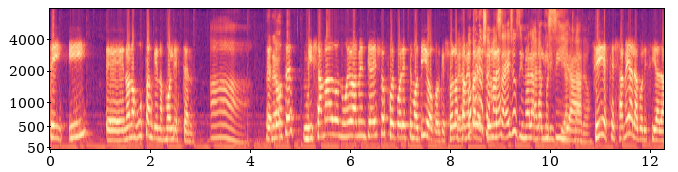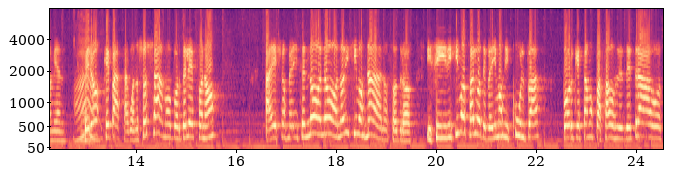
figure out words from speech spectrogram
Sí, y eh, no nos gustan que nos molesten. Ah. Pero- Entonces, mi llamado nuevamente a ellos fue por ese motivo, porque yo los Pero llamé ¿cómo para no decirle... llamas a ellos y no a la, A la policía? claro. Sí, es que llamé a la policía también. Ah. Pero, ¿qué pasa? Cuando yo llamo por teléfono, a ellos me dicen, no, no, no dijimos nada nosotros. Y si dijimos algo, te pedimos disculpas porque estamos pasados de, de tragos,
